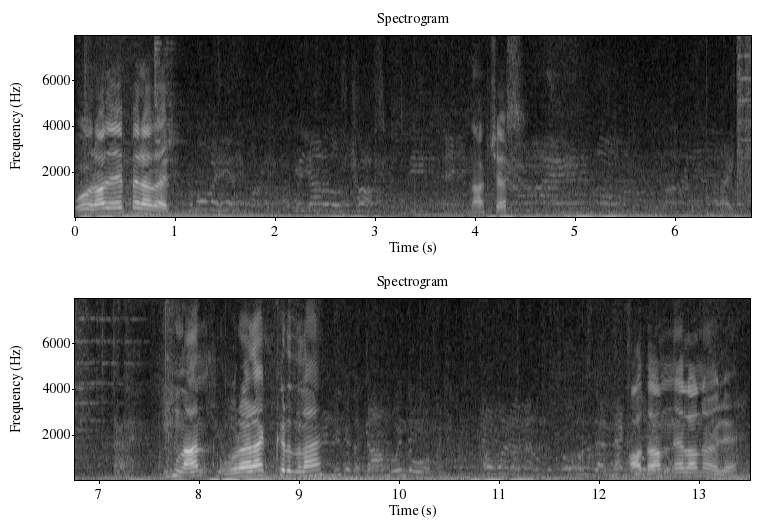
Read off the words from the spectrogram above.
Vur hadi hep beraber. Ne yapacağız? lan vurarak kırdı lan. Adam ne lan öyle?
